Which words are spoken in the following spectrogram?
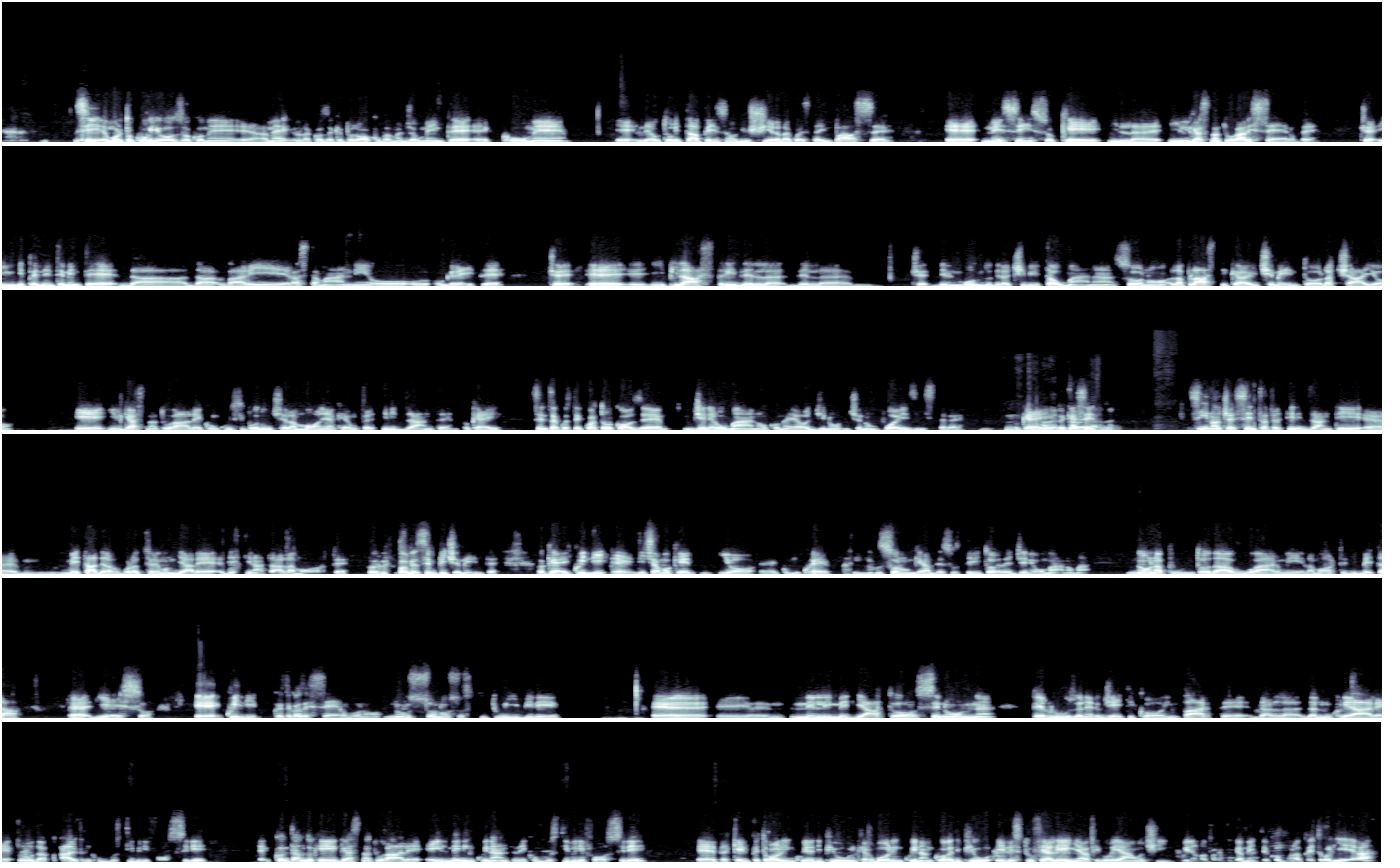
Sì, è molto curioso come eh, a me la cosa che preoccupa maggiormente è come eh, le autorità pensano di uscire da questa impasse, eh, nel senso che il, il, gas naturale serve, cioè indipendentemente da, da vari Rastamanni o, o, o Grete, cioè eh, i pilastri del, del cioè del mondo della civiltà umana sono la plastica, il cemento, l'acciaio e il gas naturale con cui si produce l'ammonia, che è un fertilizzante, ok? Senza queste quattro cose, il genere umano come è oggi non, cioè, non può esistere, ok? Perché se, sì, no, cioè senza fertilizzanti eh, metà della popolazione mondiale è destinata alla morte, proprio semplicemente. Ok, quindi eh, diciamo che io eh, comunque non sono un grande sostenitore del genere umano, ma non appunto da augurarmi la morte di metà eh, di esso. E quindi queste cose servono, non sono sostituibili eh, eh, nell'immediato, se non per l'uso energetico in parte dal, dal nucleare o da altri combustibili fossili, eh, contando che il gas naturale è il meno inquinante dei combustibili fossili, eh, perché il petrolio inquina di più, il carbone inquina ancora di più e le stufe a legna, figuriamoci, inquinano praticamente come una petroliera,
